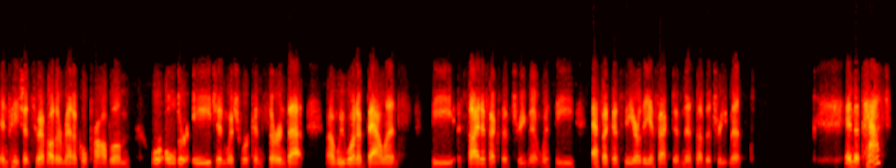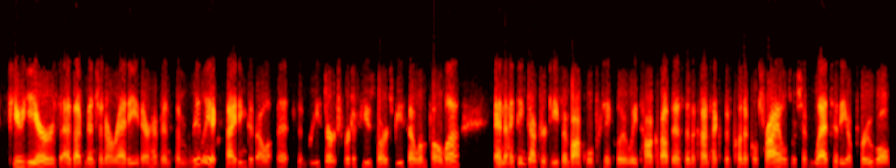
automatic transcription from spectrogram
in patients who have other medical problems or older age in which we're concerned that um, we want to balance the side effects of treatment with the efficacy or the effectiveness of the treatment. In the past few years, as I've mentioned already, there have been some really exciting developments and research for diffuse large B cell lymphoma and I think Dr. Diefenbach will particularly talk about this in the context of clinical trials, which have led to the approval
